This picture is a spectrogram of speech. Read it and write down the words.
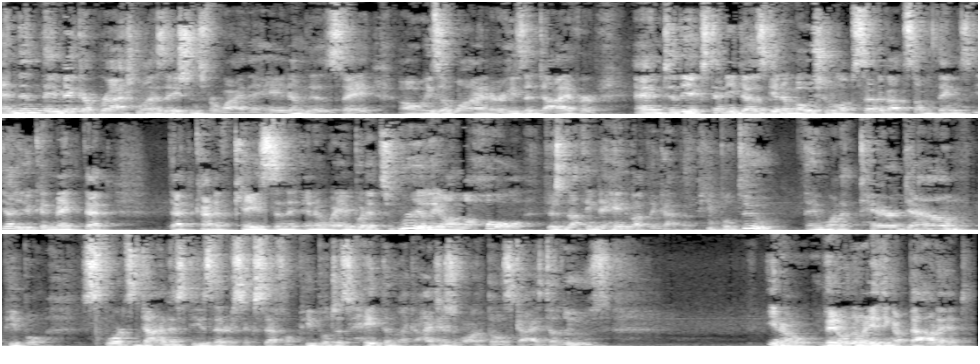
And then they make up rationalizations for why they hate him. They'll say, oh, he's a whiner, he's a diver. And to the extent he does get emotional, upset about some things, yeah, you can make that that kind of case in in a way, but it's really on the whole, there's nothing to hate about the guy, but people do. They want to tear down people. Sports dynasties that are successful, people just hate them. Like, I just want those guys to lose. You know, they don't know anything about it,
